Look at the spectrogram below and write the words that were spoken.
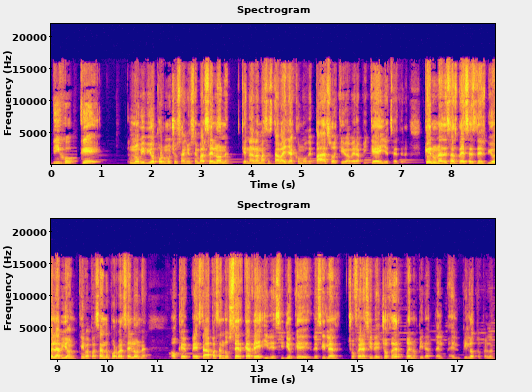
dijo que no vivió por muchos años en Barcelona, que nada más estaba ella como de paso, que iba a ver a Piqué y etcétera. Que en una de esas veces desvió el avión que iba pasando por Barcelona o que estaba pasando cerca de y decidió que decirle al chofer así de chofer, bueno, el, el piloto, perdón,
